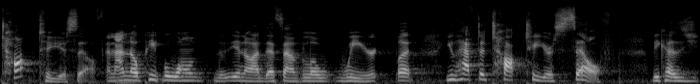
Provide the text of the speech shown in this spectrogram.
talk to yourself. And I know people won't, you know, that sounds a little weird, but you have to talk to yourself because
